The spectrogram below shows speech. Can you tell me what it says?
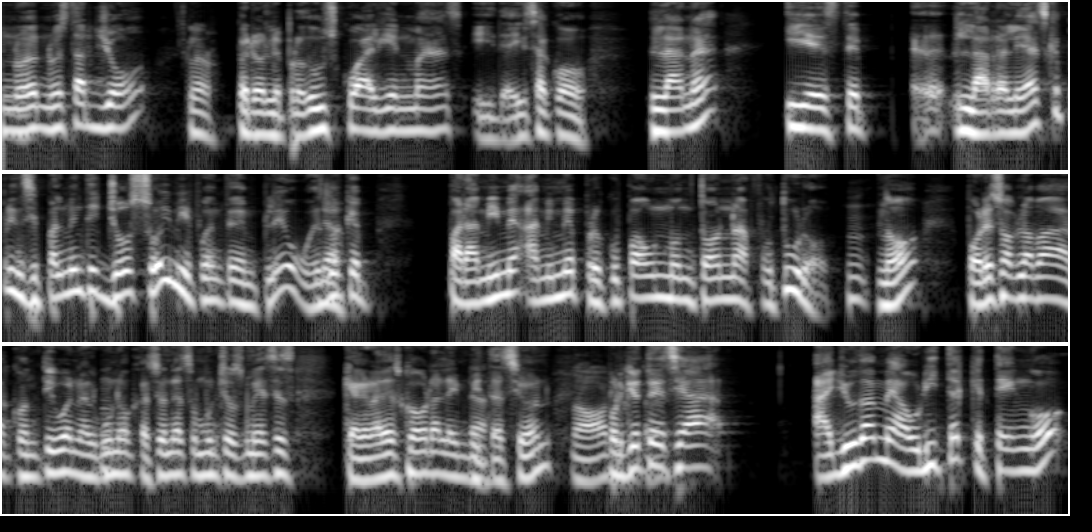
no- no, estar yo, Claro. pero le produzco a alguien más y de ahí saco lana. Y este, eh, la realidad es que principalmente yo soy mi fuente de empleo, güey. Es lo que para mí, me, a mí me preocupa un montón a futuro, Mm. ¿no? Por eso hablaba contigo en alguna ocasión hace muchos meses, que agradezco ahora la invitación, No, porque yo te decía, ayúdame ahorita que tengo,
